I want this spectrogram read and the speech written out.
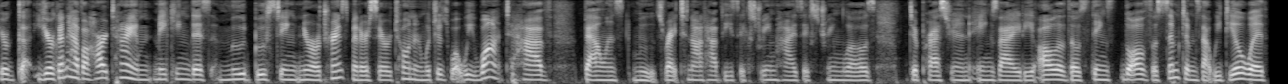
your gut, you're going to have a hard time making this mood boosting neurotransmitter, serotonin, which is what we want to have balanced moods, right? To not have these extreme highs, extreme lows, depression, anxiety, all of those things, all of those symptoms that we deal with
